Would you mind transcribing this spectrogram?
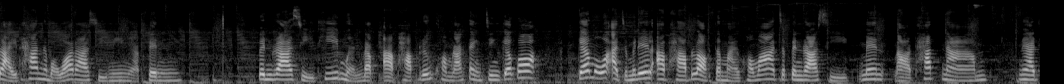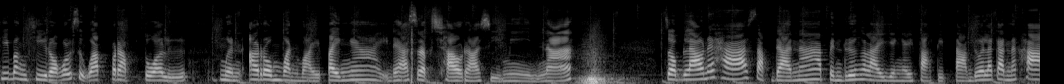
หลายท่านนะบอกว่าราศีมีนเนี่ยเป็นเป็นราศีที่เหมือนแบบอาภัพเรื่องความรักแต่จริงแกก็แก้มองว่าอาจจะไม่ได้อาภัพหรอกแต่หมายความว่าจะเป็นราศีแม่ธาตุน้ำนะคะที่บางทีเราก็รู้สึกว่าปรับตัวหรือเหมือนอารมณ์วันไหวไปง่ายนะคะสำหรับชาวราศีมีนนะ จบแล้วนะคะ สัปดาห์หน้าเป็นเรื่องอะไรยังไงฝากติดตามด้วยแล้วกันนะคะ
